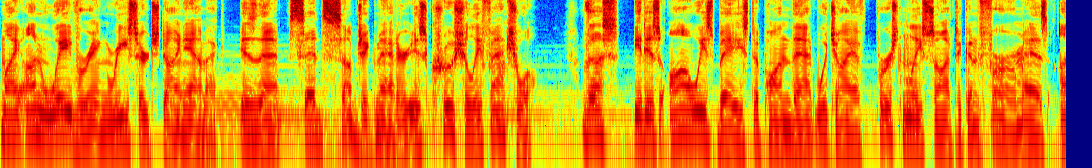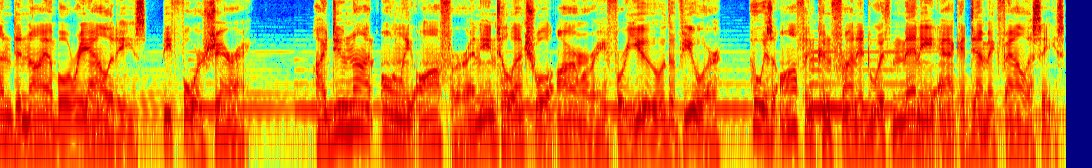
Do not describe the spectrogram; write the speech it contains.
My unwavering research dynamic is that said subject matter is crucially factual. Thus, it is always based upon that which I have personally sought to confirm as undeniable realities before sharing. I do not only offer an intellectual armory for you, the viewer, who is often confronted with many academic fallacies,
